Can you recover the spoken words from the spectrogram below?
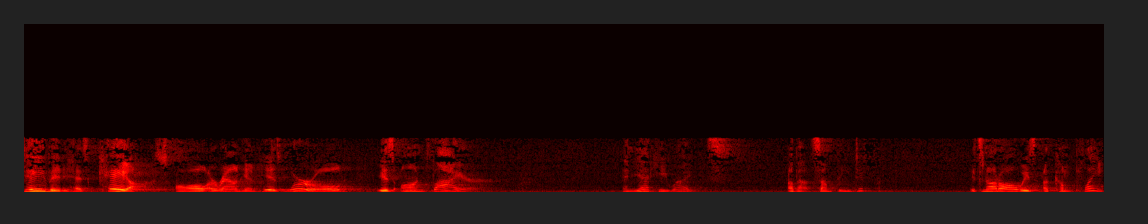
David has chaos all around him. His world is on fire. And yet he writes about something different. It's not always a complaint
